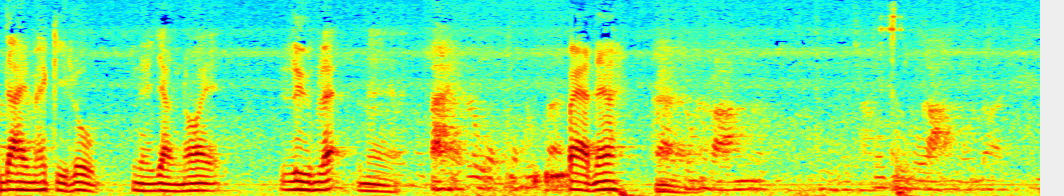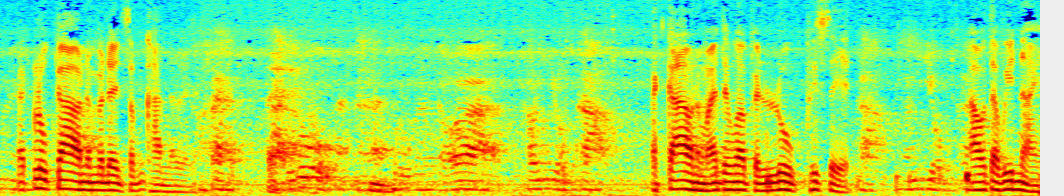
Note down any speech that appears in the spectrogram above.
ำได้ไหมกี่ลูกเนี่ยอย่างน้อย ลืมแล้วเนี่ยแปดลูกแปดนะตรงกลางตรงกลางแต่ลูกเก้านั้นมันได้สำคัญอะไรแปดแปดลูกถูกนะแต่ว่าเขานิยมเก้า เก้านะหมายถึงว่าเป็นลูกพิเศษ เอาแต่วินัย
